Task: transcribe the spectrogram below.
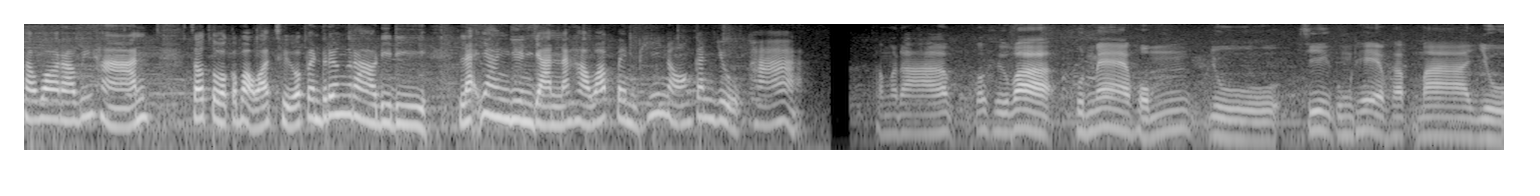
ชวรวิหาร เจ้าตัวก็บอกว่าถือว่าเป็นเรื่องราวดีๆ และยังยืนยันนะคะว่าเป็นพี่น้องกันอยู่ค่ะ ธรรมดาครับ ก็คือว่าคุณแม่ผมอยู่ที่กรุงเทพครับ มาอยู่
